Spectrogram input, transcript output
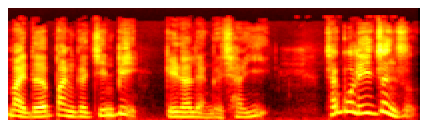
卖得半个金币给了两个差役。才过了一阵子，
